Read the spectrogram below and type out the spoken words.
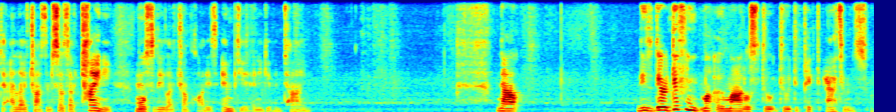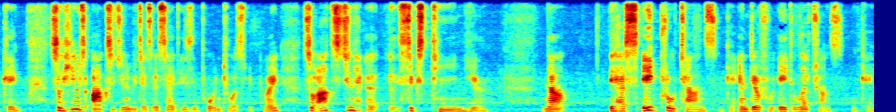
the electrons themselves are tiny, most of the electron cloud is empty at any given time. Now, these, there are different mo uh, models to, to depict atoms, okay? So here's oxygen, which as I said is important to us, right? So oxygen uh, uh 16 here. Now, it has 8 protons, okay, and therefore 8 electrons, okay?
